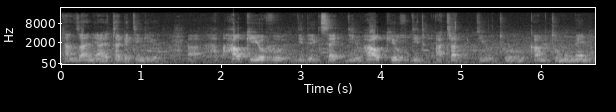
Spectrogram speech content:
Tanzania are targeting you. Uh, how Kiyovu did excite you? How Kiyovu did attract you to come to Mumena?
